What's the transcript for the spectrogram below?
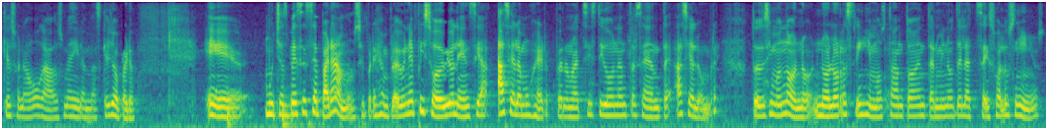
que son abogados me dirán más que yo, pero muchas veces separamos. Si, por ejemplo, hay un episodio de violencia hacia la mujer, pero no ha existido un antecedente hacia el hombre, entonces decimos, no, no, no lo restringimos tanto en términos del acceso a los niños,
